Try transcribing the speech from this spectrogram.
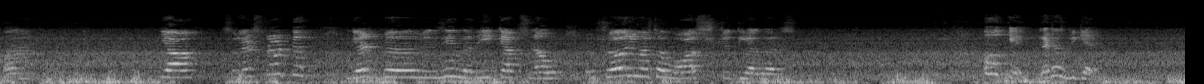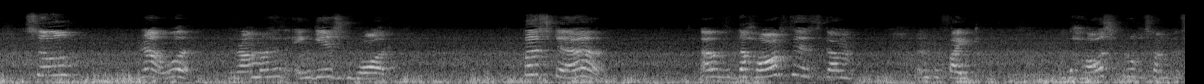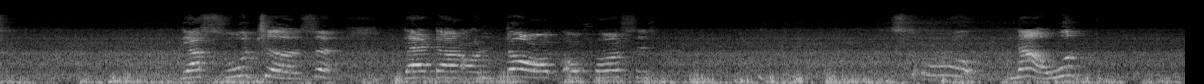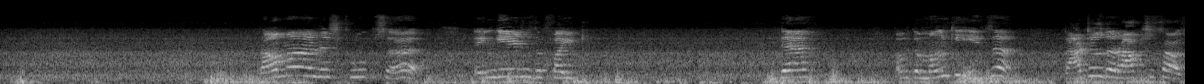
Um. Yeah. So let's not uh, get uh, busy in the recaps now. I'm sure you must have watched the others. Okay, let us begin. So now Rama has engaged war. First, uh, uh, the horses come to fight. The horse troops come to fight. They are soldiers that are on top of horses. So now Rama and his troops uh, engage the fight. Then, of the monkeys, uh, battle the Rakshasas.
